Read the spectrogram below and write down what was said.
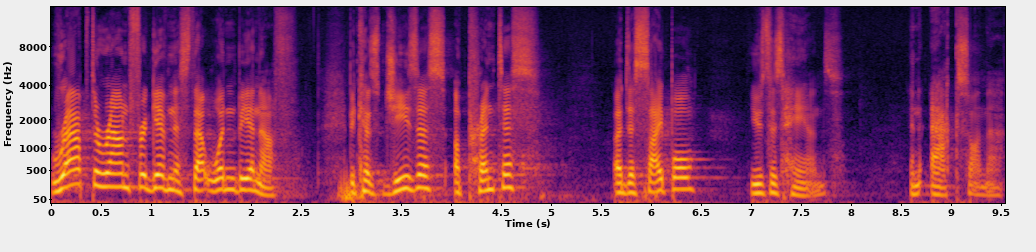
wrapped around forgiveness, that wouldn't be enough. Because Jesus, apprentice, a disciple, uses hands and acts on that.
